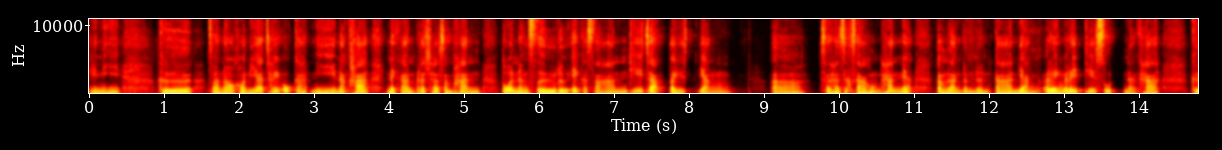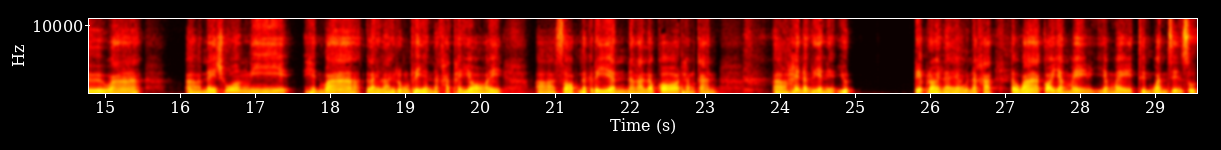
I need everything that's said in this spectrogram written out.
ที่นี้ คือสอนอขออนุญาตใช้โอกาสนี้นะคะ ในการประชาสัมพันธ์ตัวหนังสือหรือเอกสารที่จะไปยังสถานศึกษาของท่านเนี่ยกำลังดำเนินการอย่างเร่งรีบที่สุดนะคะ คือว่าในช่วงนี้เห็นว่าหลาย ๆ โรงเรียนนะคะทยอย สอบนักเรียนนะคะ แล้วก็ทำการให้นักเรียนเนี่ยหยุดเรียบร้อยแล้วนะคะ แต่ว่าก็ยังไม่ยังไม่ถึงวันสิ้นสุด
